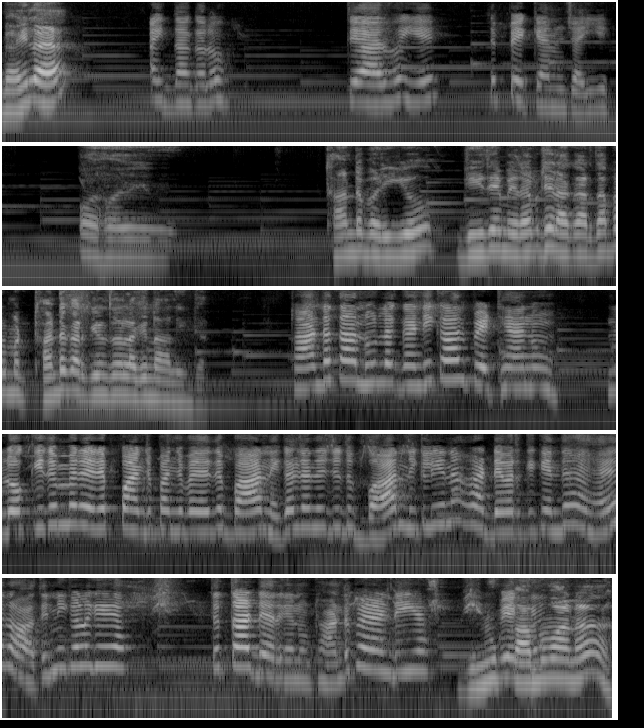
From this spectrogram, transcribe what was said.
ਮੈਂ ਹੀ ਲਾਇਆ। ਏਦਾਂ ਕਰੋ ਤਿਆਰ ਹੋਈਏ ਤੇ ਪੇਕਿਆਂ ਨੂੰ ਜਾਈਏ। ਓਏ ਹੋਏ ਠੰਡ ਬੜੀ ਓ। ਜੀ ਤੇ ਮੇਰਾ ਬਥੇਰਾ ਕਰਦਾ ਪਰ ਮੈਂ ਠੰਡ ਕਰਕੇ ਉਹਨਾਂ ਲਾਗੇ ਨਾ ਲੈਂਦਾ। ਠੰਡ ਤੁਹਾਨੂੰ ਲੱਗਣ ਦੀ ਘਰ ਬੈਠਿਆਂ ਨੂੰ। ਲੋਕੀ ਤੇ ਮੇਰੇ 5-5 ਵਜੇ ਦੇ ਬਾਹਰ ਨਿਕਲ ਜਾਂਦੇ ਜਦੋਂ ਬਾਹਰ ਨਿਕਲੀਏ ਨਾ ਸਾਡੇ ਵਰਗੇ ਕਹਿੰਦੇ ਹੈ ਹੈ ਰਾਤ ਹੀ ਨਿਕਲ ਗਏ ਆ। ਤੇ ਤੁਹਾਡੇ ਵਰਗਿਆਂ ਨੂੰ ਠੰਡ ਪੈਣ ਦੀ ਆ। ਜਿਹਨੂੰ ਵੇਖਿਆ? ਕੰਮ ਵਾ ਨਾ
